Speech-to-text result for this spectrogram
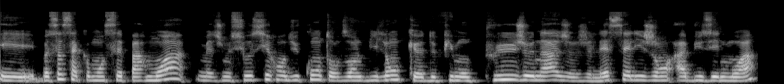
et bah ça, ça commençait par moi, mais je me suis aussi rendu compte en faisant le bilan que depuis mon plus jeune âge, je laissais les gens abuser de moi.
